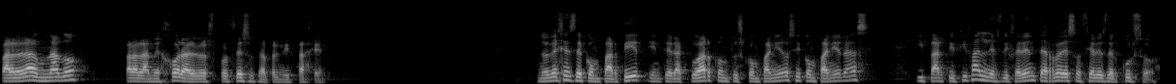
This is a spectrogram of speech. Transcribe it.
para el alumnado para la mejora de los procesos de aprendizaje. No dejes de compartir e interactuar con tus compañeros y compañeras y participa en las diferentes redes sociales del curso.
